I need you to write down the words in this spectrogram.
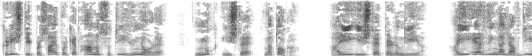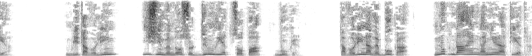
Krishti për sa i përket anës së tij hyjnore nuk ishte nga toka. Ai ishte Perëndia. Ai erdhi nga lavdia. Mbi tavolinë ishin vendosur 12 copa buke. Tavolina dhe buka nuk ndahen nga njëra tjetra.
